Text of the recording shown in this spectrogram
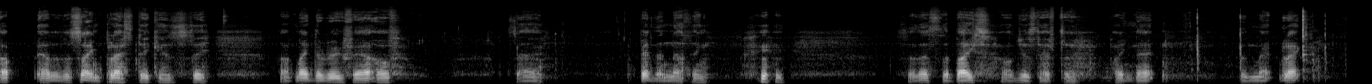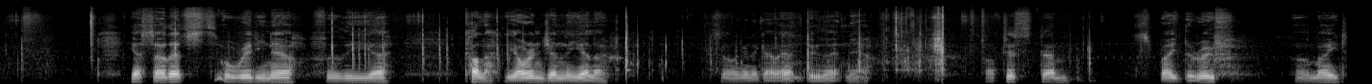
up out of the same plastic as the I've made the roof out of. So better than nothing. So that's the base. I'll just have to paint that with matte black. Yeah so that's all ready now for the uh, colour the orange and the yellow. So I'm going to go out and do that now. I've just um, sprayed the roof I made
